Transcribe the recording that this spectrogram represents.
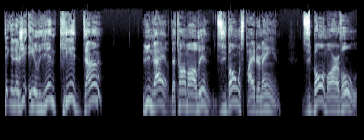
technologie alien qui est dans l'univers de Tom Holland, du bon Spider-Man, du bon Marvel.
